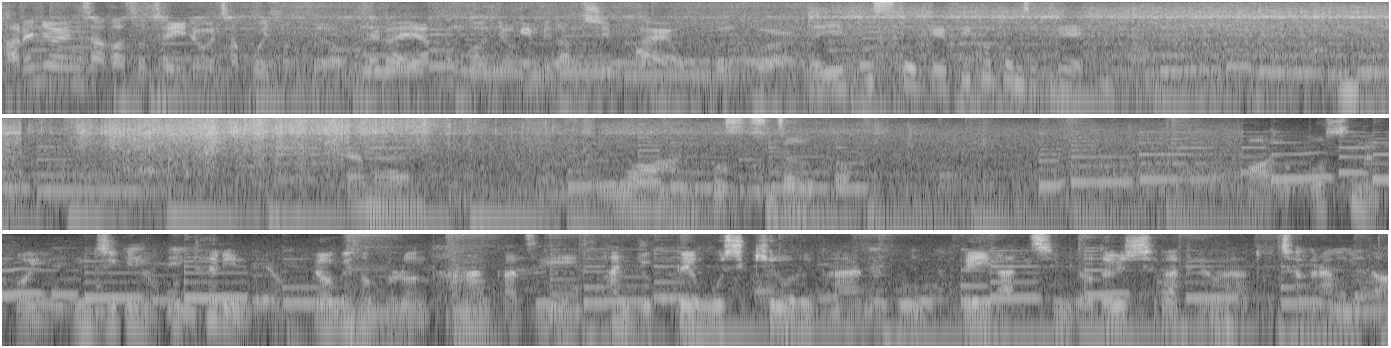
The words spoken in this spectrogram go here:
다른 여행사 가서 제 이름을 찾고 있었어요. 제가 예약한 건 여기입니다. G8 오픈투어 이 버스도 꽤 삐까뻔쩍해. 까만 우와 이 버스 진짜 좋다 와, 이 버스는 거의 움직이는 호텔인데요. 여기서 물론 다낭까지 한 650km를 가야 되고 내일 아침 8시가 되어야 도착을 합니다.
